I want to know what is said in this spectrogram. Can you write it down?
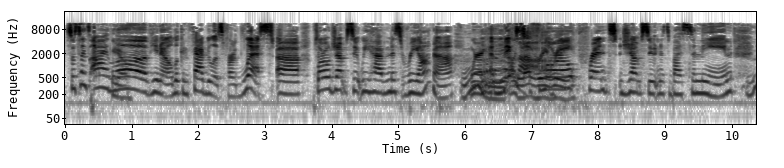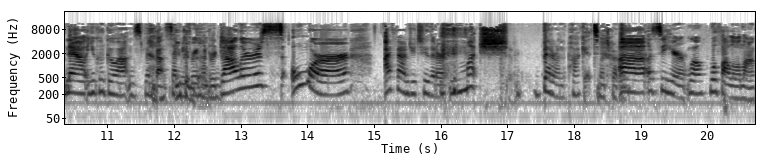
So since I love, you know, looking fabulous for less, uh, floral jumpsuit, we have Miss Rihanna wearing a mixed floral Riri. print jumpsuit, and it's by Celine. Now you could go out and spend about seventy could go. three hundred dollars, or I found you two that are much better on the pocket. Much better. Uh, let's see here. Well, we'll follow along.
